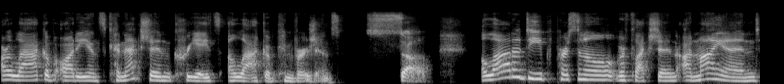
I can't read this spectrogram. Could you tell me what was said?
our lack of audience connection creates a lack of conversions. So, a lot of deep personal reflection on my end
